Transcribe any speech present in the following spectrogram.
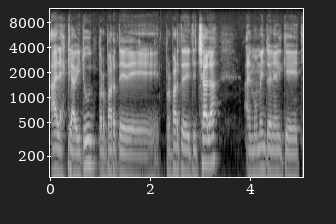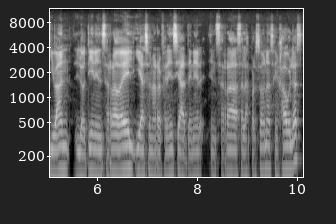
a la esclavitud por parte de, por parte de T'Challa, al momento en el que Tibán lo tiene encerrado a él y hace una referencia a tener encerradas a las personas en jaulas.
